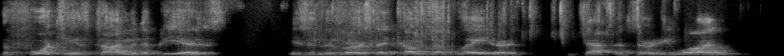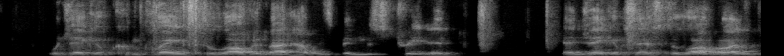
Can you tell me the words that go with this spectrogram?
the 14th time it appears is in the verse that comes up later, chapter 31, where Jacob complains to Lavan about how he's been mistreated. And Jacob says to Lavan,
